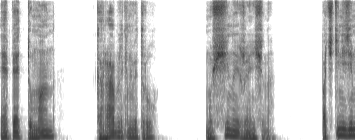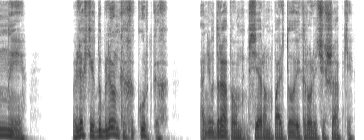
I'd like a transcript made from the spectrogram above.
И опять туман, кораблик на ветру, мужчина и женщина. Почти неземные, в легких дубленках и куртках, а не в драповом сером пальто и кроличьей шапке.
